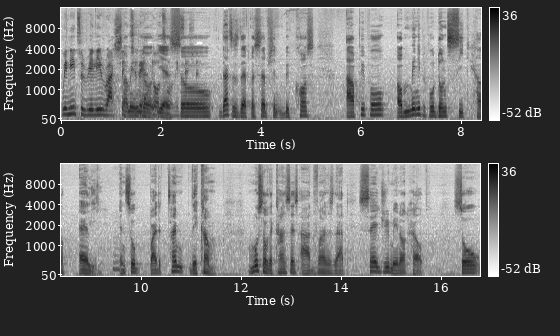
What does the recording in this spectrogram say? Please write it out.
we need to really rush into I mean, the no, adults yes, so session. that is the perception because our people or many people don't seek help early. Mm. And so by the time they come, most of the cancers are advanced that surgery may not help. So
